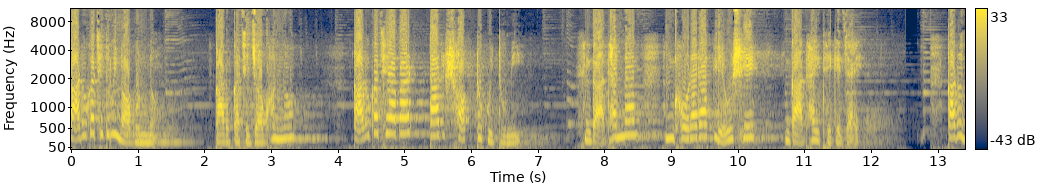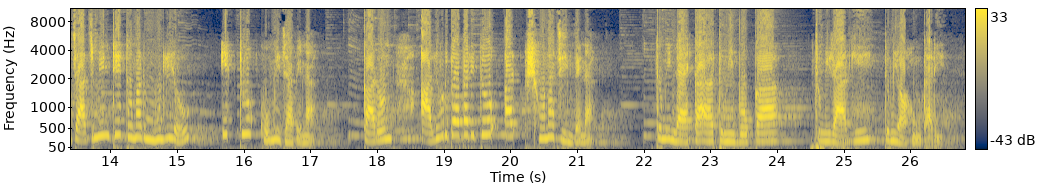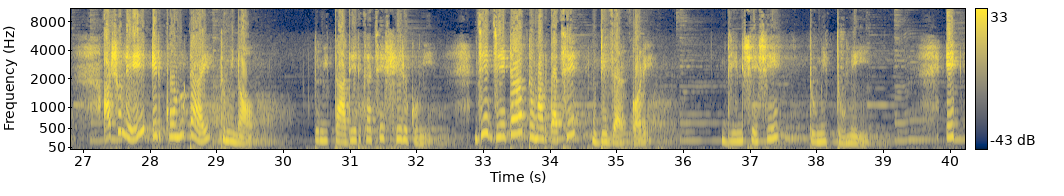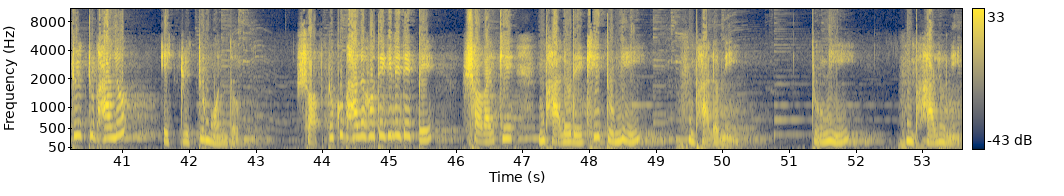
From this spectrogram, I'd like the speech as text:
কারও কাছে তুমি নগণ্য, কারও কাছে জঘন্য, কারও কাছে আবার তার সবটুকুই তুমি। গাধার নাম ঘোড়া রাখলেও সে গাধাই থেকে যায়। কারও জাজমেন্টে তোমার মূল্য একটু কমে যাবে না, কারণ আলুর ব্যাপারে তো আর সোনা চিনবে না। তুমি ন্যাকা, তুমি বোকা, তুমি রাগী, তুমি অহংকারী। আসলে এর কোনোটাই তুমি নও। তুমি তাদের কাছে সেরকমই, যে যেটা তোমার কাছে ডিজার্ভ করে। দিন শেষে তুমি তুমিই। একটু একটু ভালো, একটু একটু মন্দ। সবটুকু ভালো হতে গেলে দেখবে সবাইকে ভালো রেখে তুমি ভালো নেই। তুমি ভালো নেই।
